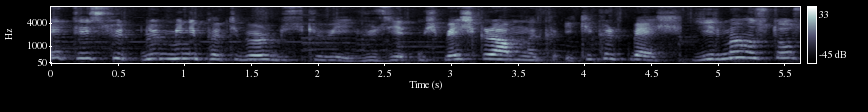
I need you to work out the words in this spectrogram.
Eti sütlü mini pötibör bisküvi 175 gramlık 2.45. 20 Ağustos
